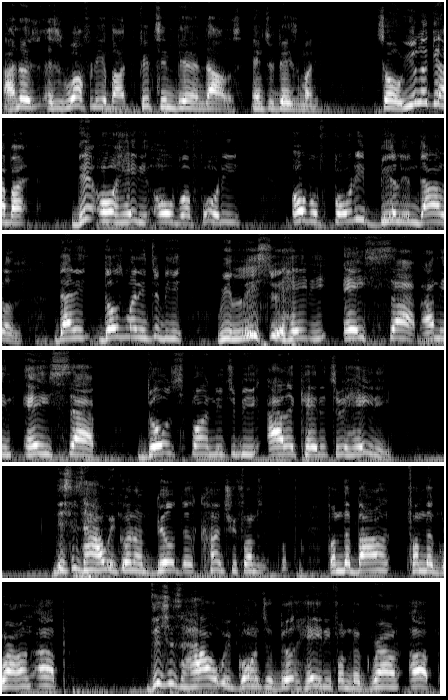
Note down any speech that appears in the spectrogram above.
I know it's, it's roughly about 15 billion dollars in today's money. So you're looking about they owe Haiti over 40 over 40 billion dollars that those money need to be released to Haiti ASAP. I mean ASAP. Those funds need to be allocated to Haiti. This is how we're going to build the country from from the bound, from the ground up. This is how we're going to build Haiti from the ground up.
